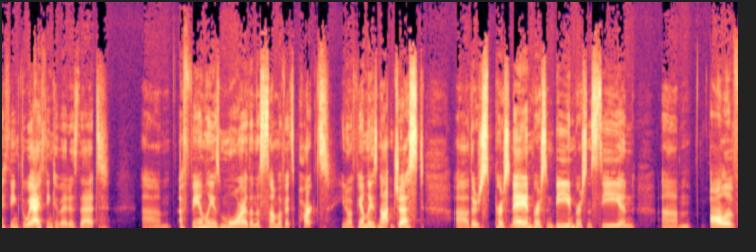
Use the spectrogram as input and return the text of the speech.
I think the way I think of it is that um, a family is more than the sum of its parts. You know, a family is not just uh, there's person A and person B and person C, and um, all of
